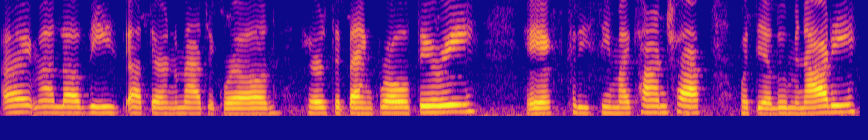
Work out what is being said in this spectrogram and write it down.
All right, my lovies out there in the magic world. Here's the bankroll theory. He asked, could he see my contract with the Illuminati?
